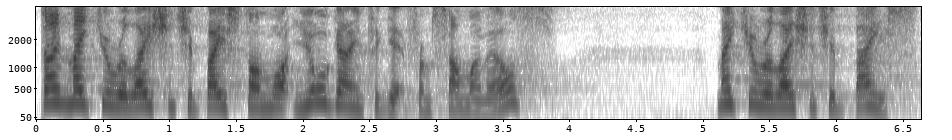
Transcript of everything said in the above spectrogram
Don't make your relationship based on what you're going to get from someone else. Make your relationship based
